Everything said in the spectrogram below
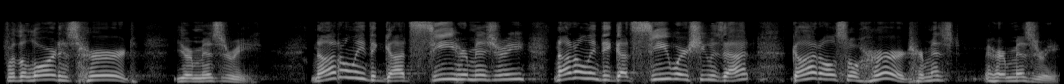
for the Lord has heard your misery. Not only did God see her misery, not only did God see where she was at, God also heard her, mis- her misery.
